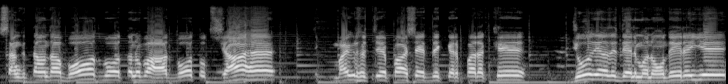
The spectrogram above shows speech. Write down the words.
ਸੰਗਤਾਂ ਦਾ ਬਹੁਤ ਬਹੁਤ ਧੰਨਵਾਦ, ਬਹੁਤ ਉਤਸ਼ਾਹ ਹੈ। ਵਾਹਿਗੁਰੂ ਸੱਚੇ ਪਾਤਸ਼ਾਹ ਦੀ ਕਿਰਪਾ ਰੱਖੇ ਯੋਧਿਆਂ ਦੇ ਦਿਨ ਮਨਾਉਂਦੇ ਰਹੀਏ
